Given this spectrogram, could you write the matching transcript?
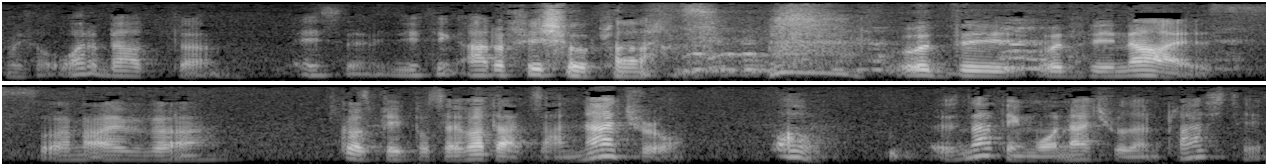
we thought, what about um, is there, do you think artificial plants would be would be nice? And I've uh, of course people say, well, that's unnatural. Oh, there's nothing more natural than plastic.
